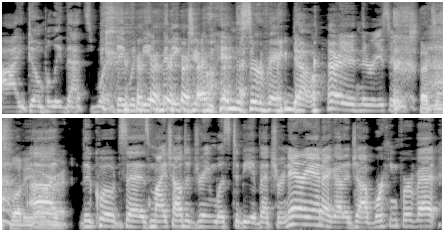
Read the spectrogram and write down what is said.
I don't believe that's what they would be admitting to in the survey, no, or in the research. That's just funny. Uh, All right. The quote says, My childhood dream was to be a veterinarian. I got a job working for a vet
